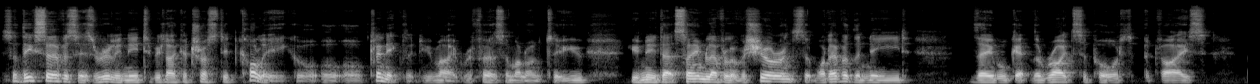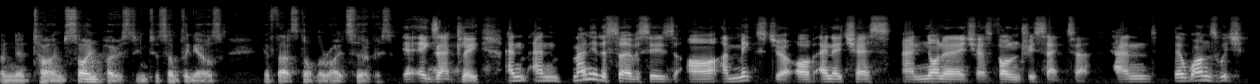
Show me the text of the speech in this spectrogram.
So these services really need to be like a trusted colleague or, or, or, clinic that you might refer someone on to. You you need that same level of assurance that whatever the need, they will get the right support, advice, and at times signposting to something else if that's not the right service. Yeah, exactly. And and many of the services are a mixture of NHS and non-NHS voluntary sector. And they're ones which,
